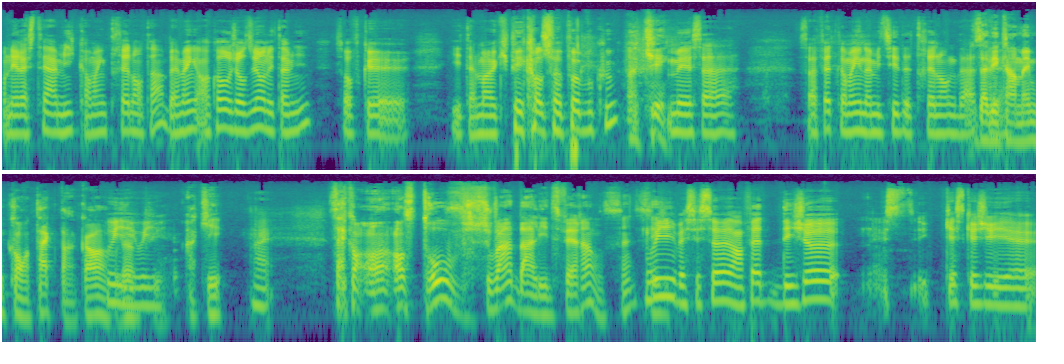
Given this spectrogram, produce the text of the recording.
on, on est resté amis quand même très longtemps. Ben même encore aujourd'hui, on est amis, sauf que il est tellement occupé qu'on se voit pas beaucoup OK. mais ça ça a fait quand même une amitié de très longue date. Vous avez Euh, quand même contact encore. Oui, là, oui. puis- OK. Ouais. Ça, qu'on- on, on se trouve souvent dans les différences. Hein? Oui, ben c'est ça. En fait, déjà, qu'est-ce que j'ai, euh,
